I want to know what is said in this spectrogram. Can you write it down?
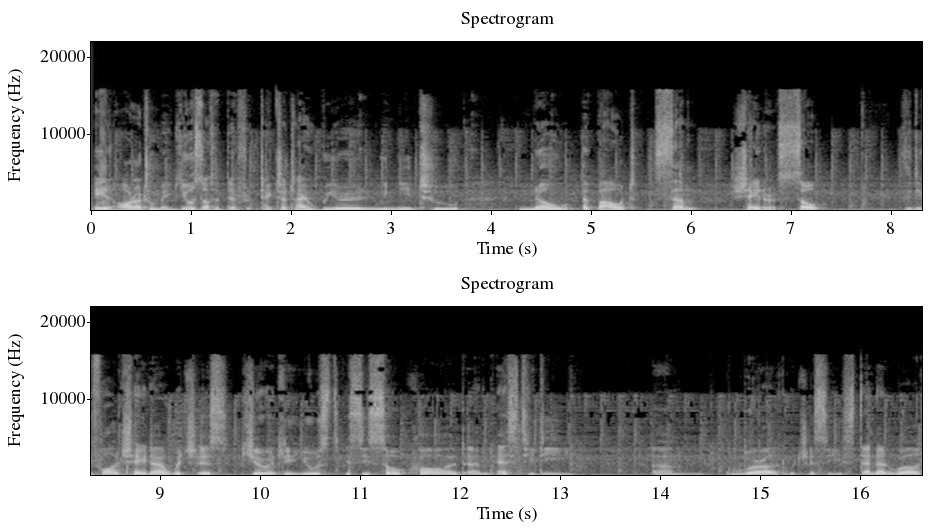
In order to make use of the different texture type, we we need to know about some shaders. So the default shader which is currently used is the so-called um, STD um, world, which is the standard world,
